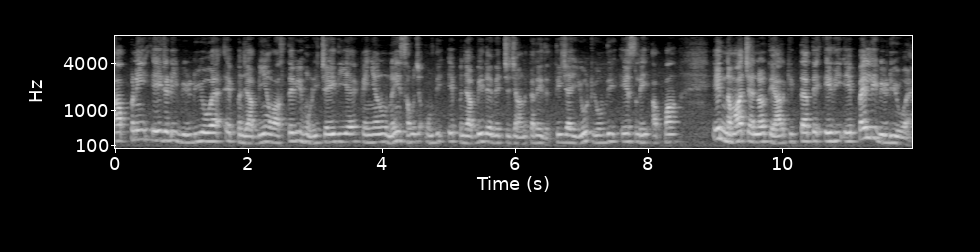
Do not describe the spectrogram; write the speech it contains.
ਆਪਣੀ ਇਹ ਜਿਹੜੀ ਵੀਡੀਓ ਹੈ, ਇਹ ਪੰਜਾਬੀਆਂ ਵਾਸਤੇ ਵੀ ਹੋਣੀ ਚਾਹੀਦੀ ਹੈ। ਕਈਆਂ ਨੂੰ ਨਹੀਂ ਸਮਝ ਆਉਂਦੀ, ਇਹ ਪੰਜਾਬੀ ਦੇ ਵਿੱਚ ਜਾਣਕਾਰੀ ਦਿੱਤੀ ਜਾਏ। YouTube ਦੀ ਇਸ ਲਈ ਆਪਾਂ ਇਹ ਨਵਾਂ ਚੈਨਲ ਤਿਆਰ ਕੀਤਾ ਤੇ ਇਹਦੀ ਇਹ ਪਹਿਲੀ ਵੀਡੀਓ ਹੈ।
